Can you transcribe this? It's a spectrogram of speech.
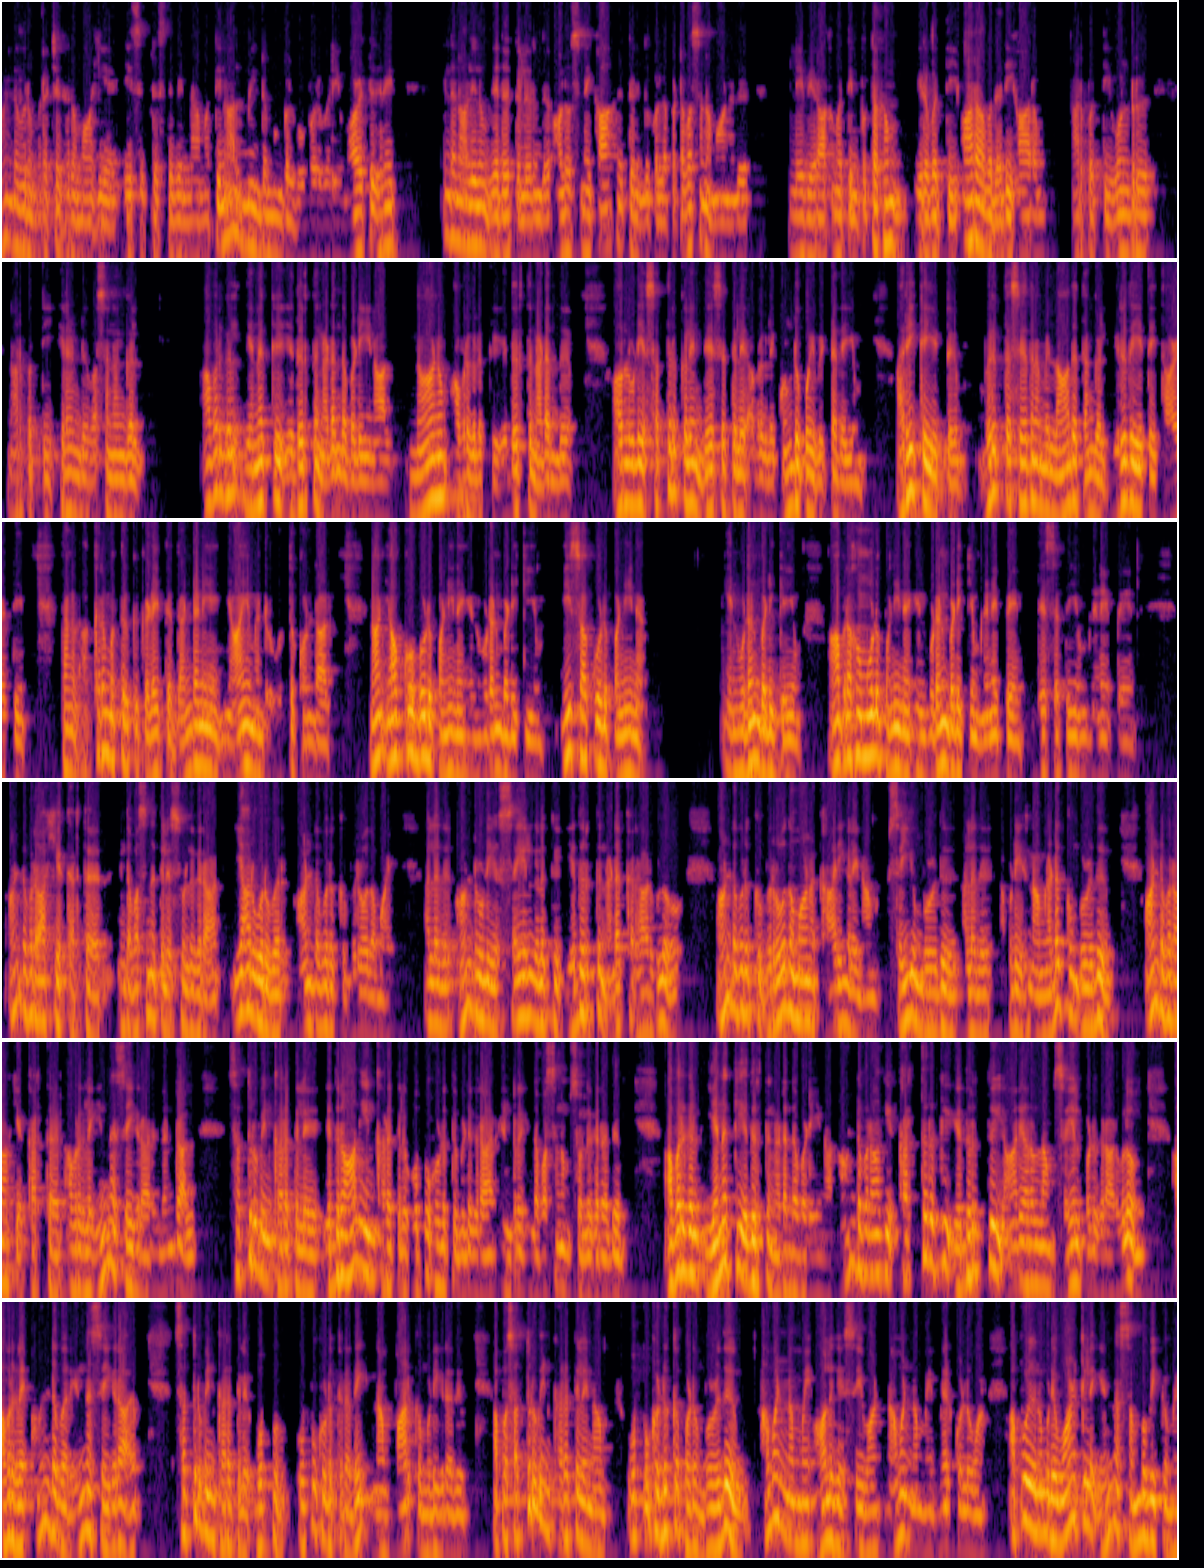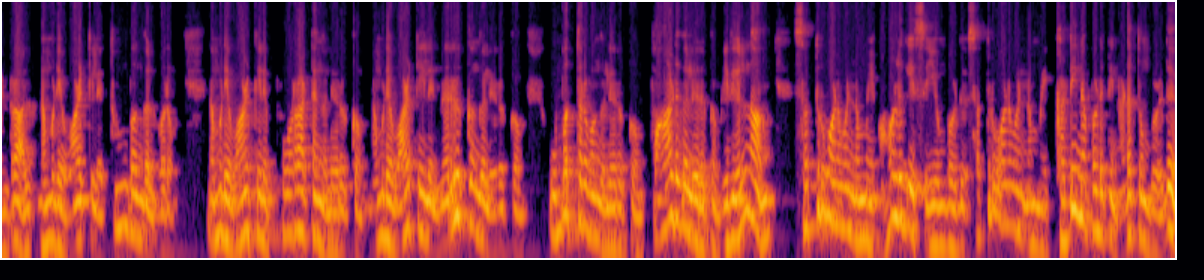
ஆண்டவரும் இரட்சகருமாகிய இயேசு கிறிஸ்துவின் நாமத்தினால் மீண்டும் உங்கள் ஒவ்வொருவரையும் வாழ்த்துகிறேன். இந்த நாளிலும் வேதத்திலிருந்து ஆலோசனைக்காக தெரிந்து கொள்ளப்பட்ட வசனமானது லேவியராகமத்தின் புத்தகம் இருபத்தி ஆறாவது அதிகாரம் நாற்பத்தி ஒன்று நாற்பத்தி இரண்டு வசனங்கள். அவர்கள் எனக்கு எதிர்த்து நடந்தபடியினால் நானும் அவர்களுக்கு எதிர்த்து நடந்து அவர்களுடைய சத்துருக்களின் தேசத்திலே அவர்களை கொண்டு போய் விட்டதையும் அறிக்கையிட்டு விருத்த சேதனமில்லாத தங்கள் இருதயத்தை தாழ்த்தி தங்கள் அக்கிரமத்திற்கு கிடைத்த தண்டனையை நியாயம் என்று ஒத்துக்கொண்டால் நான் யாக்கோபோடு பண்ணின என் உடன்படிக்கையும் ஈசாக்கோடு பண்ணின என் உடன்படிக்கையும் ஆபிரகமோடு பண்ணின என் உடன்படிக்கையும் நினைப்பேன் தேசத்தையும் நினைப்பேன். ஆண்டவராகிய கர்த்தர் இந்த வசனத்தில் சொல்லுகிறார் யார் ஒருவர் ஆண்டவருக்கு விரோதமாய் அல்லது ஆண்டருடைய செயல்களுக்கு எதிர்த்து நடக்கிறார்களோ ஆண்டவருக்கு விரோதமான காரியங்களை நாம் செய்யும் பொழுது அல்லது அப்படி நாம் நடக்கும் பொழுது ஆண்டவராகிய கர்த்தர் அவர்களை என்ன செய்கிறார்கள் என்றால் சத்ருவின் கரத்திலே எதிராளியின் கரத்திலே ஒப்பு கொடுத்து விடுகிறார் என்று இந்த வசனம் சொல்லுகிறது. அவர்கள் எனக்கு எதிர்த்து நடந்தபடியினால் ஆண்டவராகிய கர்த்தருக்கு எதிர்த்து யார் யாரெல்லாம் செயல்படுகிறார்களோ அவர்களை ஆண்டவர் என்ன செய்கிறார்? சத்ருவின் கரத்திலே ஒப்பு ஒப்பு கொடுக்கிறதை நாம் பார்க்க முடிகிறது. அப்போ சத்ருவின் கரத்திலே நாம் ஒப்பு கொடுக்கப்படும் பொழுது அவன் நம்மை ஆளுகை செய்வான் அவன் நம்மை மேற்கொள்ளுவான். அப்பொழுது நம்முடைய வாழ்க்கையில என்ன சம்பவிக்கும் என்றால் நம்முடைய வாழ்க்கையில துன்பங்கள் வரும். நம்முடைய வாழ்க்கையில போராட்டங்கள் இருக்கும். நம்முடைய வாழ்க்கையில நெருக்கங்கள் இருக்கும். உபத்திரவங்கள் இருக்கும். பாடுகள் இருக்கும். இது எல்லாம் சத்ருவானவன் நம்மை ஆளுகை செய்யும் பொழுது சத்ருவானவன் நம்மை கடினப்படுத்தி நடத்தும் பொழுது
